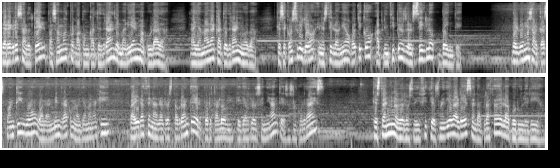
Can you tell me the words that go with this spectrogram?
De regreso al hotel pasamos por la concatedral de María Inmaculada, la llamada Catedral Nueva, que se construyó en estilo neogótico a principios del siglo XX. Volvemos al casco antiguo o a la almendra, como lo llaman aquí, para ir a cenar al restaurante El Portalón, que ya os lo enseñé antes, ¿os acordáis? Que está en uno de los edificios medievales en la plaza de la Borulería.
